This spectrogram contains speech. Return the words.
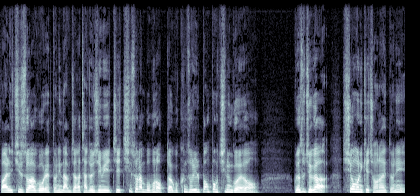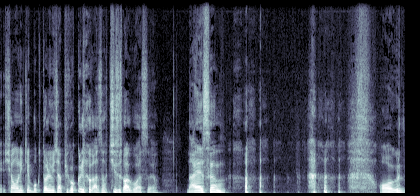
빨리 취소하고 그랬더니 남자가 자존심이 있지 취소란 부분 없다고 큰 소리를 뻥뻥 치는 거예요. 그래서 제가 시어머니께 전화했더니 시어머니께 목덜미 잡히고 끌려가서 취소하고 왔어요. 나의 승. 어, 그,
